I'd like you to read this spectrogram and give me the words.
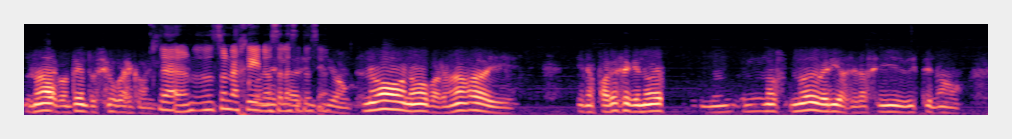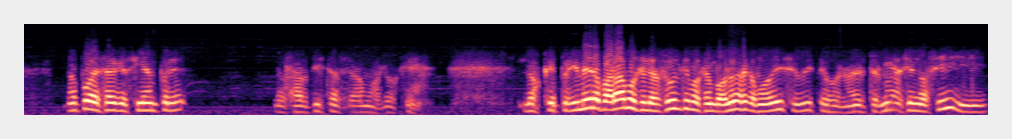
nada contentos igual con, Claro, no son ajenos a la situación. decisión. No, no, para nada y, y nos parece que no es no, no debería ser así, ¿viste? No no puede ser que siempre los artistas seamos los que los que primero paramos y los últimos en volver, como dicen, ¿viste? Bueno, eh, termina siendo así y,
